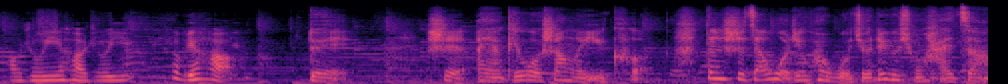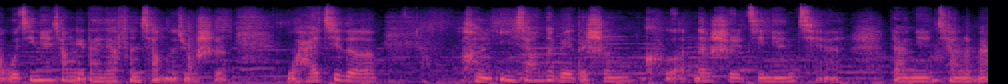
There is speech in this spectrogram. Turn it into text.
好主意，好主意，特别好。对。是，哎呀，给我上了一课。但是在我这块，我觉得这个熊孩子啊，我今天想给大家分享的就是，我还记得很印象特别的深刻。那是几年前，两年前了吧？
